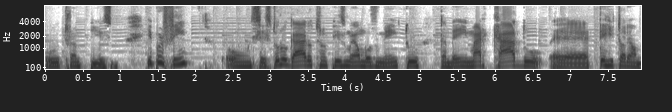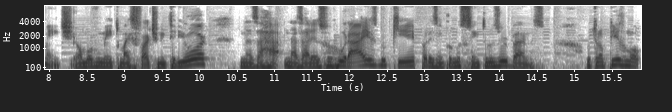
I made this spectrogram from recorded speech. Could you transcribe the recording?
o trumpismo. E por fim, em sexto lugar, o trumpismo é um movimento também marcado é, territorialmente. É um movimento mais forte no interior, nas, nas áreas rurais, do que, por exemplo, nos centros urbanos. O trumpismo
